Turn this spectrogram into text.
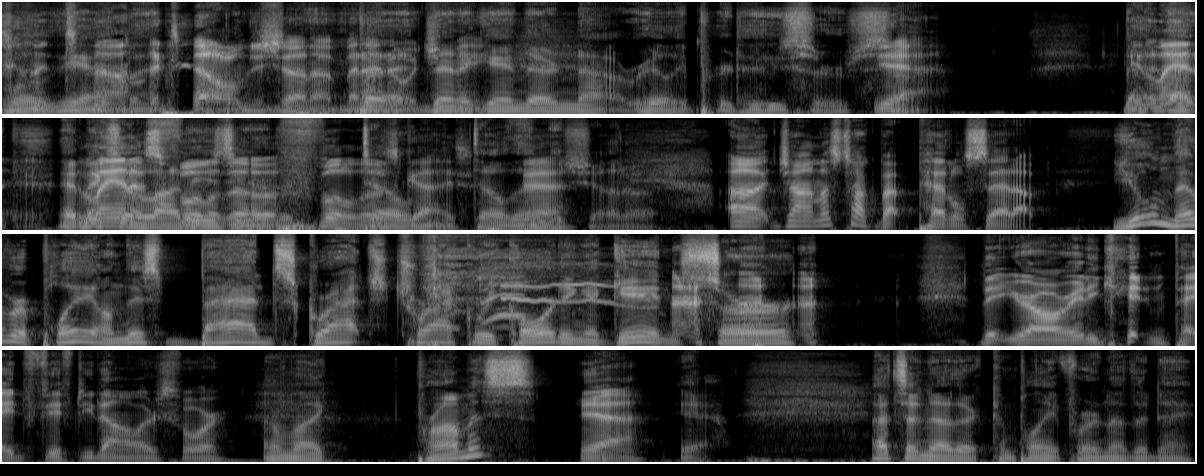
Well, yeah, tell, but, tell them to shut up, but, I know what then you mean. again, they're not really producers. so yeah. that, Atlant- that, that makes it a Atlanta's lot full easier of those, full of those guys. Tell them Yeah. to shut up. Uh, John, let's talk about pedal setup. You'll never play on this bad scratch track recording again, sir. That you're already getting paid fifty dollars for. I'm like, promise? Yeah, Yeah. That's another complaint for another day.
